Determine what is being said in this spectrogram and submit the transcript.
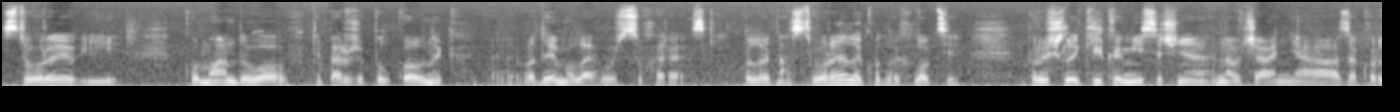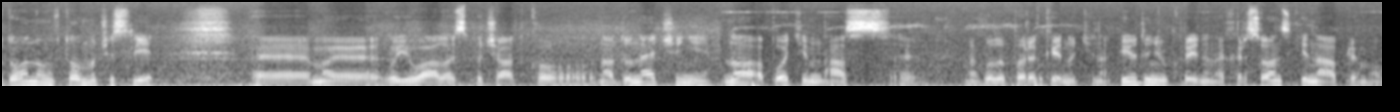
створив і командував тепер вже полковник е, Вадим Олегович Сухаревський. Коли нас створили, коли хлопці пройшли кількомісячне навчання за кордоном, в тому числі, е, ми воювали спочатку на Донеччині, ну а потім нас е, ми були перекинуті на південь України, на Херсонський напрямок.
